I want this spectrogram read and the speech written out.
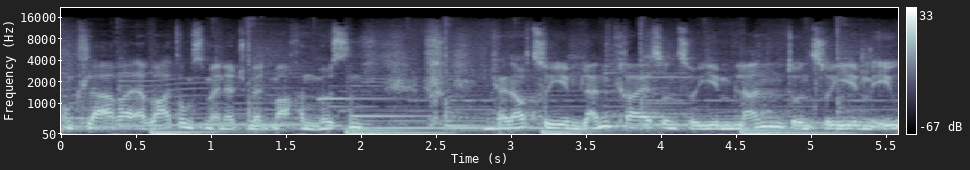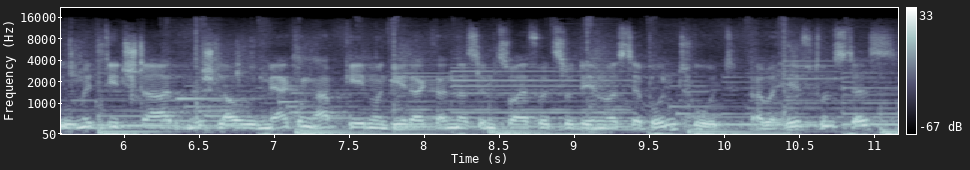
und klarer Erwartungsmanagement machen müssen. Ich kann auch zu jedem Landkreis und zu jedem Land und zu jedem EU-Mitgliedstaat eine schlaue Bemerkung abgeben und jeder kann das im Zweifel zu dem, was der Bund tut. Aber hilft uns das?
